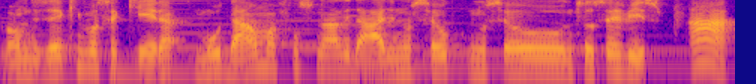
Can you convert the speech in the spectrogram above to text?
Vamos dizer que você queira mudar uma funcionalidade no seu, no seu, no seu serviço. Ah,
